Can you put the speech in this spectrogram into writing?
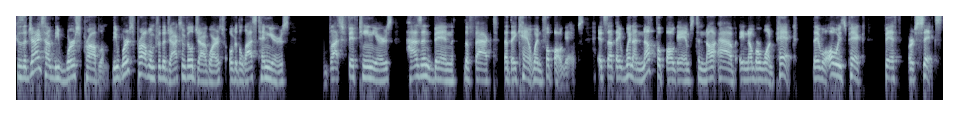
because the Jags have the worst problem. The worst problem for the Jacksonville Jaguars over the last 10 years, last 15 years, hasn't been the fact that they can't win football games. It's that they win enough football games to not have a number one pick. They will always pick fifth or sixth.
